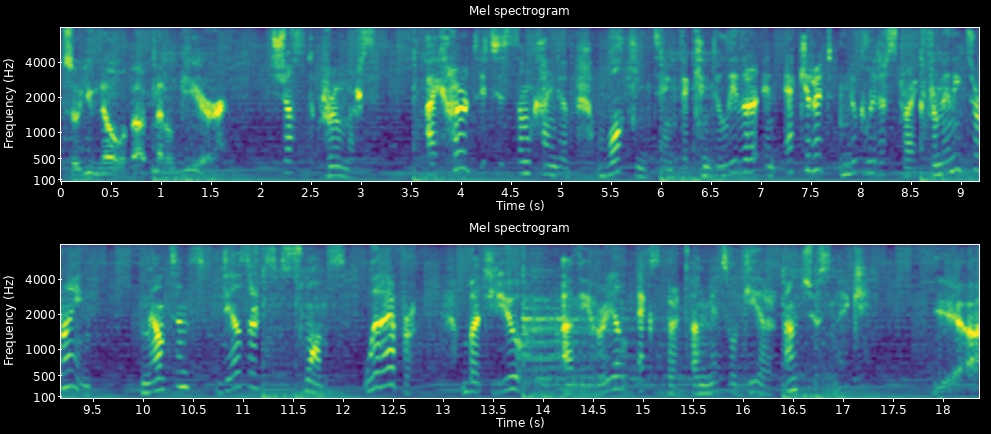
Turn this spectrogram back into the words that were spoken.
So you know about Metal Gear. Just rumors. I heard it is some kind of walking tank that can deliver an accurate nuclear strike from any terrain. Mountains, deserts, swamps, wherever. But you are the real expert on Metal Gear, aren't you, Snake? Yeah,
